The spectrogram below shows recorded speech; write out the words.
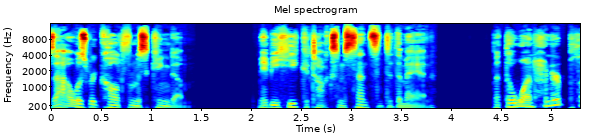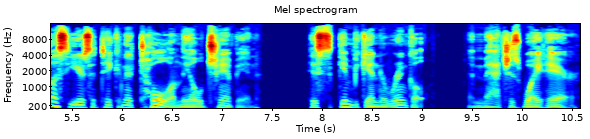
Zal was recalled from his kingdom. Maybe he could talk some sense into the man. But the 100 plus years had taken their toll on the old champion. His skin began to wrinkle and match his white hair.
